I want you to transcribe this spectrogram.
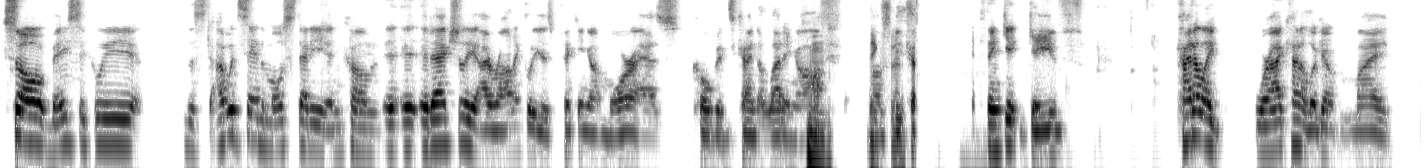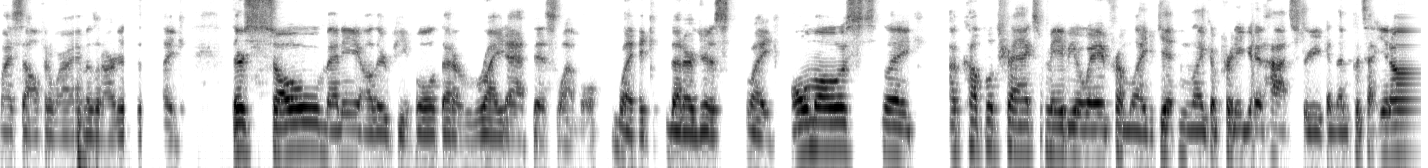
So basically, this I would say the most steady income. It, it, actually, ironically, is picking up more as COVID's kind of letting hmm, off. Hmm, makes um, sense. I think it gave kind of like where I kind of look at my myself and where I am as an artist. Like, there's so many other people that are right at this level, like that are just like almost like a couple tracks maybe away from like getting like a pretty good hot streak and then you know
